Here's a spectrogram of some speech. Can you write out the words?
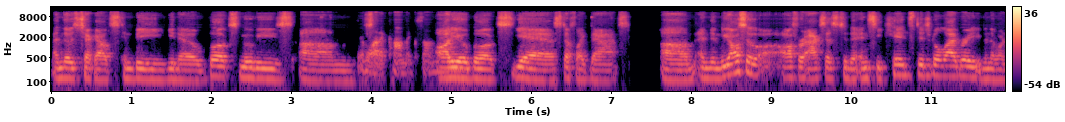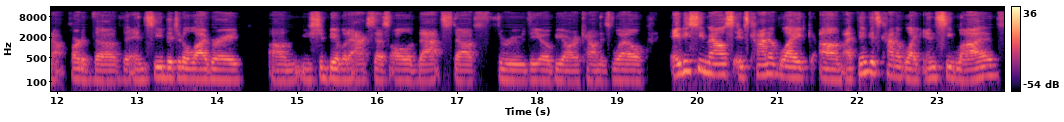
And those checkouts can be, you know, books, movies, um, There's a lot of comics on. there. audiobooks, yeah, stuff like that. Um, and then we also offer access to the NC Kids digital library, even though we're not part of the, the NC digital library. Um, you should be able to access all of that stuff through the OBR account as well. ABC Mouse, it's kind of like, um, I think it's kind of like NC Live,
